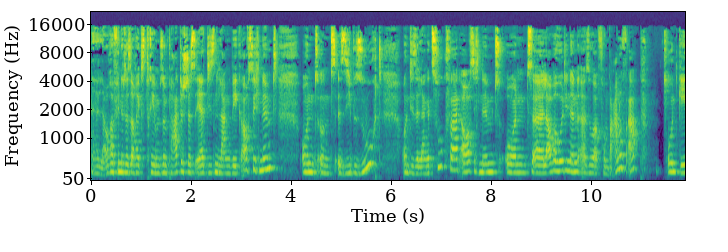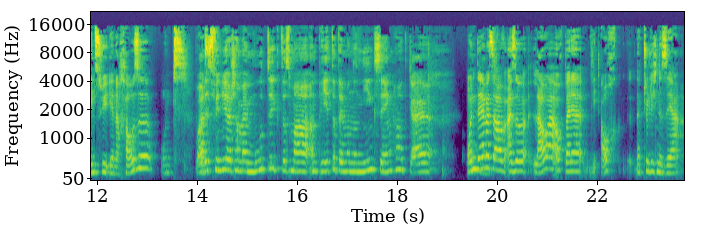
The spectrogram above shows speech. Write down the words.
äh, Laura findet es auch extrem sympathisch, dass er diesen langen Weg auf sich nimmt und, und sie besucht und diese lange Zugfahrt auf sich nimmt. Und äh, Laura holt ihn dann also vom Bahnhof ab und gehen zu ihr nach Hause und Boah, das finde ich ja schon mal mutig, dass man an Peter, den man noch nie gesehen hat, gleich. Und der was auf, also Laura auch bei der, die auch natürlich eine sehr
